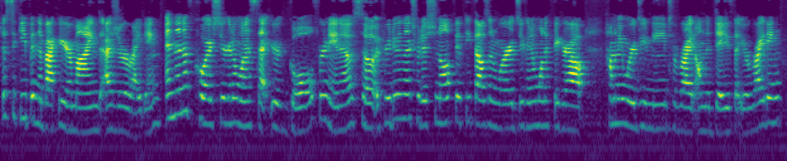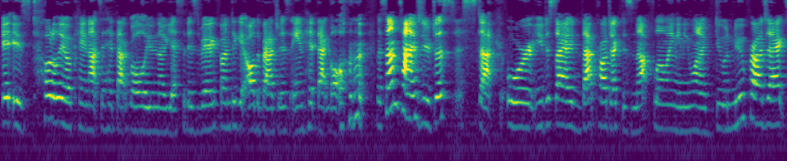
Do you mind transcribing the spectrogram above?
just to keep in the back of your mind as you're writing. And then of course you're going to want to set your goal for Nano. So if you're doing the traditional 50,000 words, you're going to want to figure out how many words you need to write on the days that you're writing. It is totally okay not to hit that goal, even though, yes, it is very fun to get all the badges and hit that goal. but sometimes you're just stuck, or you decide that project is not flowing and you want to do a new project.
